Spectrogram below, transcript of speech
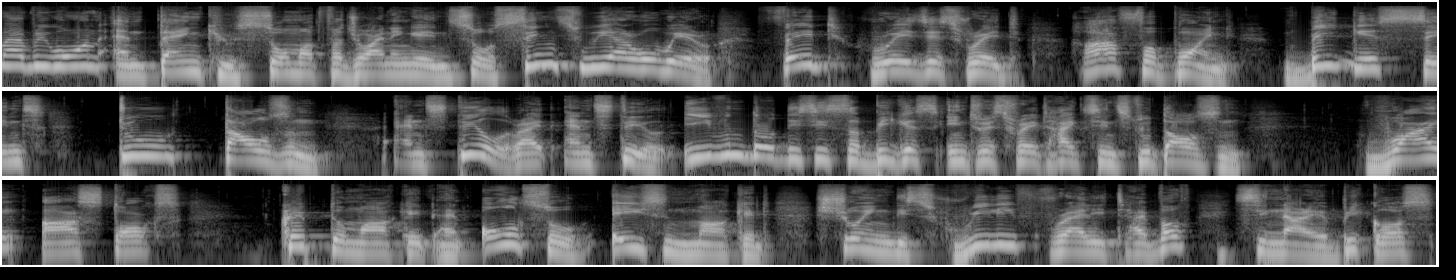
everyone and thank you so much for joining in. So since we are aware, Fed raises rate half a point, biggest since 2000 and still, right, and still, even though this is the biggest interest rate hike since 2000, why are stocks, crypto market and also Asian market showing this really rally type of scenario? Because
